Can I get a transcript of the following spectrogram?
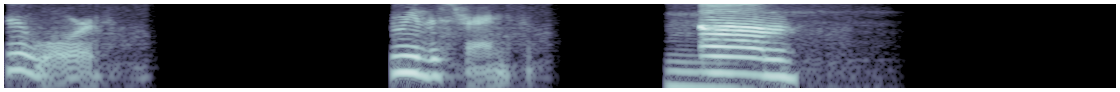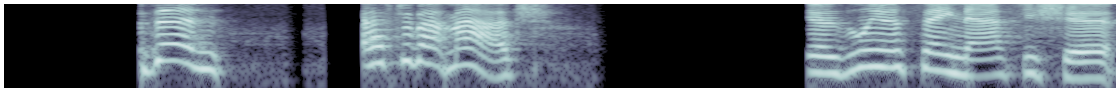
dear Lord, give me the strength." Mm. Um, but then after that match, you know, Zelina's saying nasty shit,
